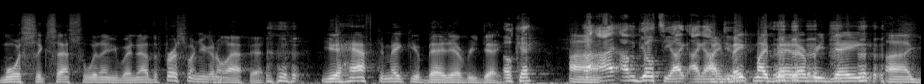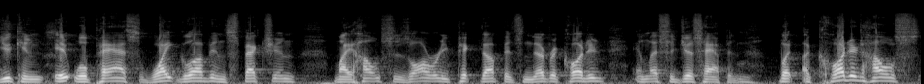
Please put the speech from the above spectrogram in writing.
more successful with anybody. Now, the first one you're going to laugh at. you have to make your bed every day. Okay. Uh, I, I'm guilty. I, I got to I do make it. my bed every day. Uh, you can, it will pass white glove inspection. My house is already picked up. It's never cluttered unless it just happened. Mm. But a cluttered house,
